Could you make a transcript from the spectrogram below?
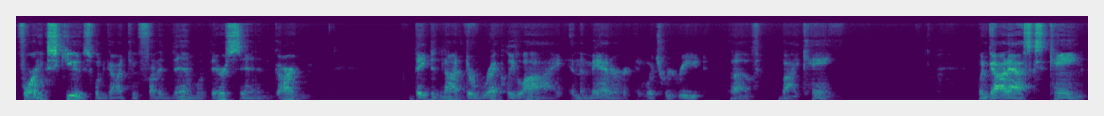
for an excuse when God confronted them with their sin in the garden, they did not directly lie in the manner in which we read of by Cain. When God asks Cain,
